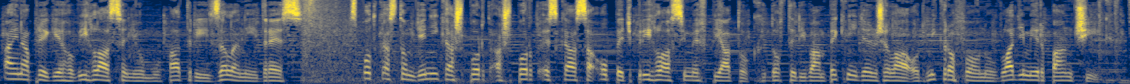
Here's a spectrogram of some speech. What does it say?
Aj napriek jeho vyhláseniu mu patrí zelený dres. S podcastom Deníka Šport a Šport.sk sa opäť prihlásime v piatok. Dovtedy vám pekný deň želá od mikrofónu Vladimír Pančík.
